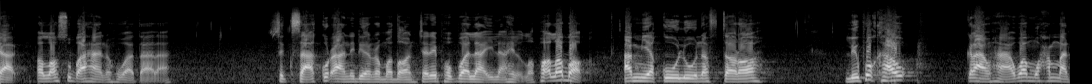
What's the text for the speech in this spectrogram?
จากอัลลอฮ์สุบฮานะฮูวะตาลาศึกษากุรอานในเดือนรอมฎอนจะได้พบว่าลาอิลาฮะอิลลัลลอฮ์เพราะเราบอกอัมยากูลูนัฟตารอหรือพวกเขากล่าวหาว่ามุฮัมมัด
